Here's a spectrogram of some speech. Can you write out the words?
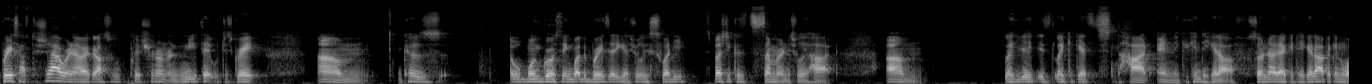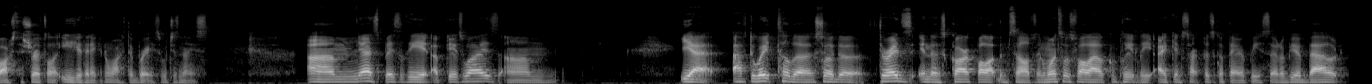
brace off the shower now, I can also put a shirt on underneath it, which is great. Because um, one gross thing about the brace is that it gets really sweaty, especially because it's summer and it's really hot. Um, like it's like it gets hot and like, you can take it off. So now that I can take it off, I can wash the shirts a lot easier than I can wash the brace, which is nice. Um, yeah, basically it updates wise. Um, yeah, I have to wait till the so the threads in the scar fall out themselves, and once those fall out completely, I can start physical therapy. So it'll be about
